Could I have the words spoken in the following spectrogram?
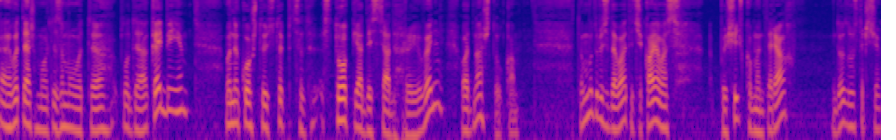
Е, Ви теж можете замовити плоди акебії. Вони коштують 150, 150 гривень одна штука. Тому, друзі, давайте чекаю вас. Пишіть в коментарях. До зустрічі!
